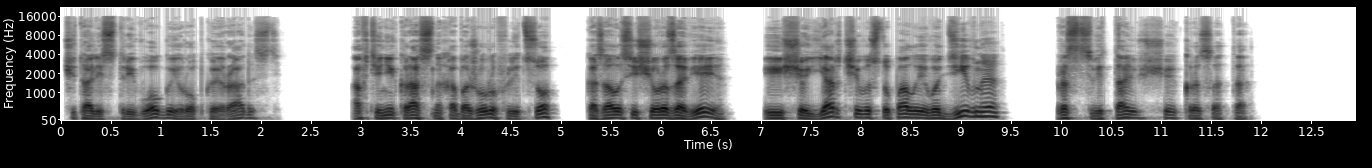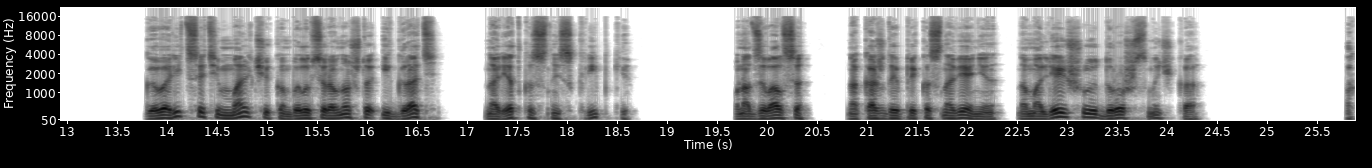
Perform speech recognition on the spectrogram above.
читались тревога и робкая радость, а в тени красных абажуров лицо казалось еще розовее, и еще ярче выступала его дивная, расцветающая красота. Говорить с этим мальчиком было все равно, что играть на редкостной скрипке. Он отзывался на каждое прикосновение, на малейшую дрожь смычка. А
